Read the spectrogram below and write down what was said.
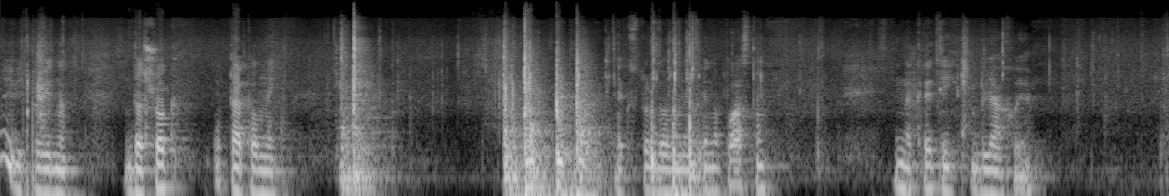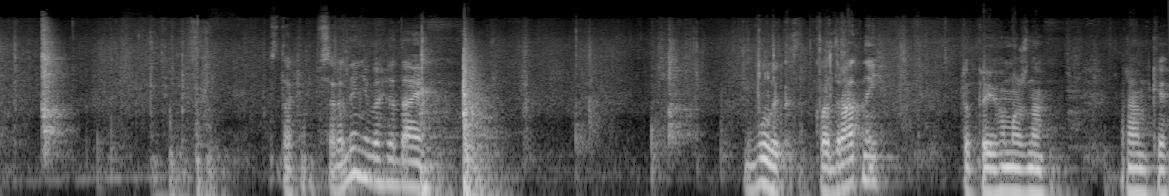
Ну і відповідно дашок утеплений. Екструдований пінопластом і накритий бляхою. Так він всередині виглядає. Вулик квадратний, тобто його можна рамки,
